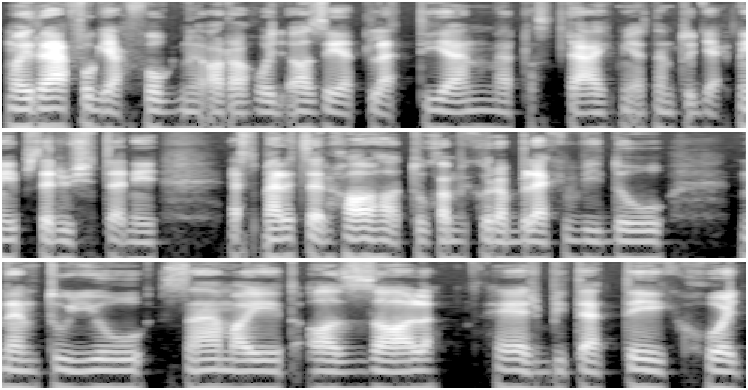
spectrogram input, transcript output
majd rá fogják fogni arra, hogy azért lett ilyen, mert a sztrájk miatt nem tudják népszerűsíteni. Ezt már egyszer hallhattuk, amikor a Black Widow nem túl jó számait azzal helyesbítették, hogy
